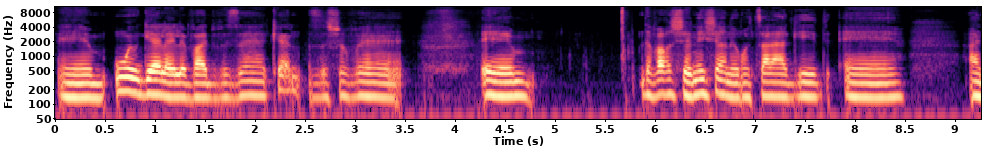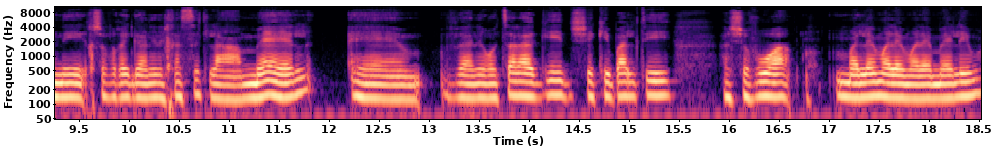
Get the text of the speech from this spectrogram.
um, הוא הגיע אליי לבד, וזה, כן, זה שווה. Um, דבר שני שאני רוצה להגיד, uh, אני, עכשיו רגע, אני נכנסת למייל, um, ואני רוצה להגיד שקיבלתי השבוע מלא מלא מלא מיילים.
